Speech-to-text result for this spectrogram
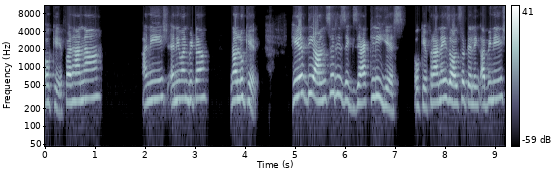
Okay, Farhana, Anish, anyone beta? Now look here. Here the answer is exactly yes. Okay, Farhana is also telling Abhinesh.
